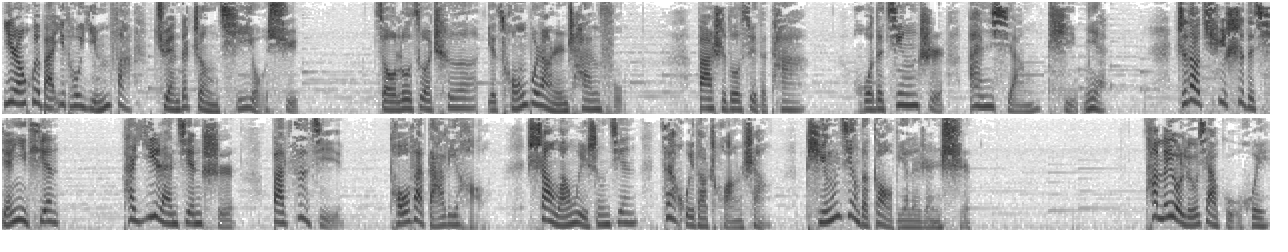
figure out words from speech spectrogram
依然会把一头银发卷得整齐有序，走路坐车也从不让人搀扶。八十多岁的他，活得精致、安详、体面。直到去世的前一天，他依然坚持把自己头发打理好，上完卫生间，再回到床上，平静的告别了人世。他没有留下骨灰，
